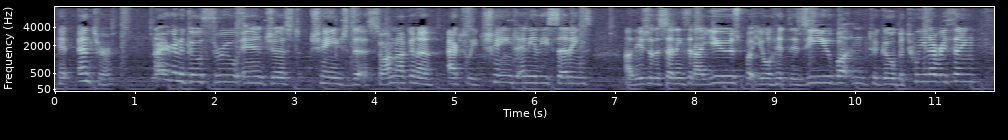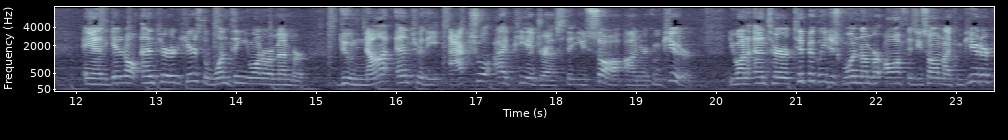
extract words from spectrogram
hit enter. Now you're gonna go through and just change this. So I'm not gonna actually change any of these settings. Uh, these are the settings that I used, but you'll hit the ZU button to go between everything and get it all entered. Here's the one thing you wanna remember. Do not enter the actual IP address that you saw on your computer. You want to enter typically just one number off as you saw on my computer.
